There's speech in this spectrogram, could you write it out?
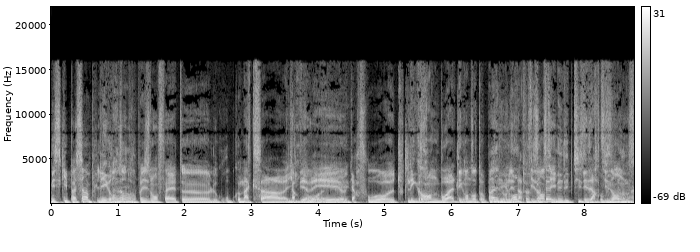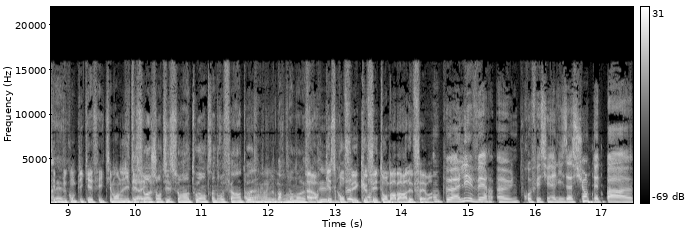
Mais ce qui est pas simple. Les grandes Ah non. entreprises l'ont fait, euh, le groupe comme AXA, a Carrefour, libéré, euh, Carrefour, euh, toutes les grandes boîtes, les grandes entreprises, Ouais, les nous, grandes artisans, c'est les petits, les c'est artisans, nous, c'est ouais. plus compliqué effectivement de libérer. sur un chantier, sur un toit, en train de refaire un toit, Ah, parce que tu oui, peux partir dans la Alors, qu'est-ce qu'on fait? Que fait-on, Barbara Lefebvre? On peut aller vers euh, une professionnalisation, peut-être pas euh,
